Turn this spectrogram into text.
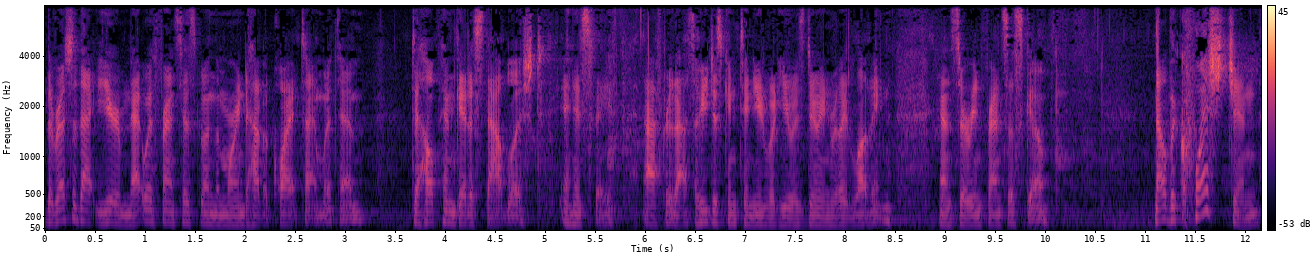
the rest of that year, met with Francisco in the morning to have a quiet time with him to help him get established in his faith after that. So he just continued what he was doing, really loving and serving Francisco. Now, the question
